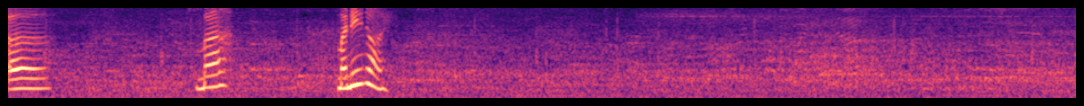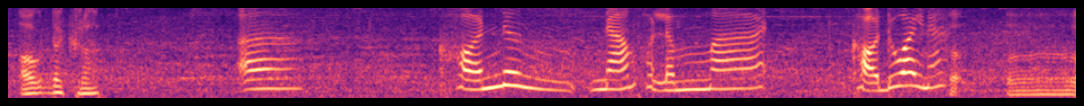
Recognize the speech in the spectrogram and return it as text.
เออ มา มานี่หน่อย เอาได้ครับ เออขอหนึ่งน้ำผลไม้ ขอด้วยนะ เออ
